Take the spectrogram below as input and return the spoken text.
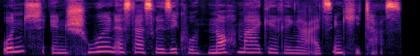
und in Schulen ist das Risiko noch mal geringer als in Kitas.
